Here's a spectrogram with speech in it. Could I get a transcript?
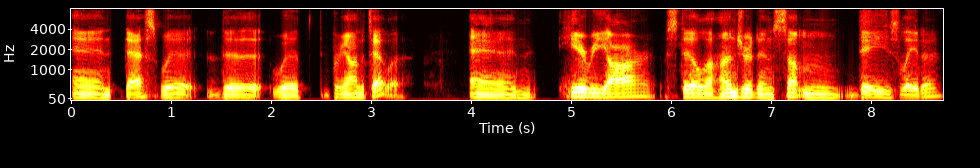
and that's with the with breonna taylor. And here we are still a hundred and something days later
